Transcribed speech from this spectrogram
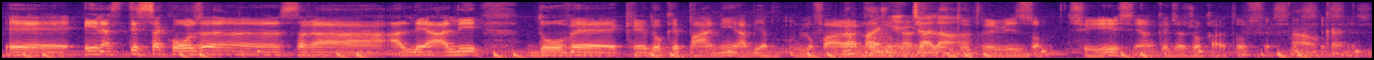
E, e, la stessa cosa sarà alle ali dove credo che Pani abbia, lo farà giocare già contro là. Treviso. Sì, sì, anche già giocato. Sì, sì, ah, sì, okay. sì,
